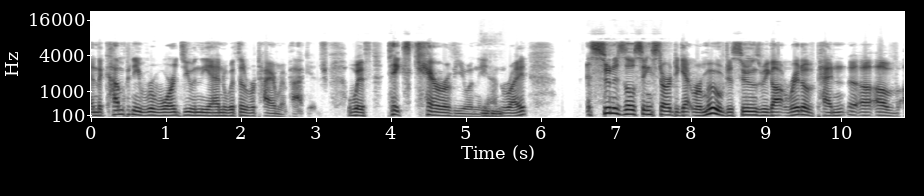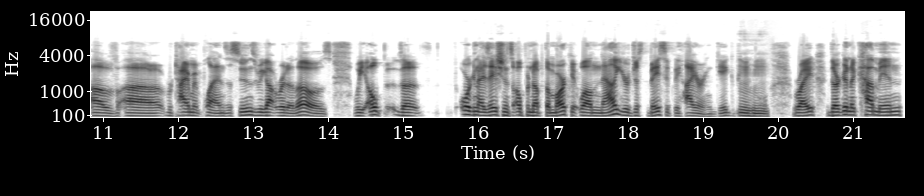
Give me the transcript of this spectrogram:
and the company rewards you in the end with a retirement package, with takes care of you in the end, right? As soon as those things started to get removed, as soon as we got rid of pen uh, of of uh, retirement plans, as soon as we got rid of those, we open the organizations open up the market. Well, now you're just basically hiring gig people, Mhm. right? They're going to come in,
